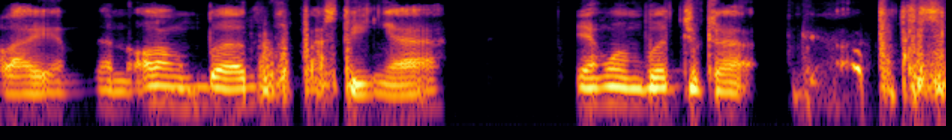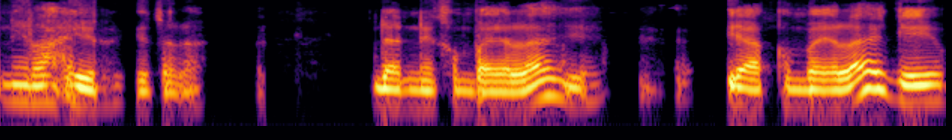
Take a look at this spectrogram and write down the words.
lain dan orang baru pastinya yang membuat juga podcast ini lahir gitu loh. Dan ya kembali lagi ya kembali lagi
